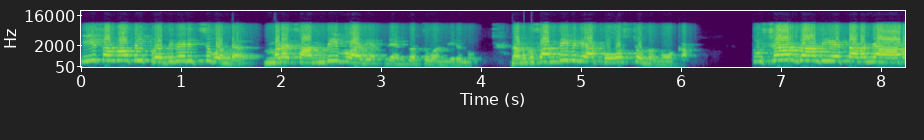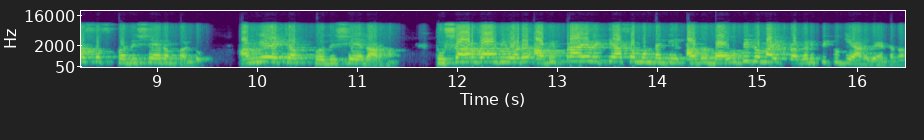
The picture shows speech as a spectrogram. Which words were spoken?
ഈ സംഭവത്തിൽ പ്രതികരിച്ചുകൊണ്ട് നമ്മുടെ സന്ദീപ് വാര്യർ രംഗത്ത് വന്നിരുന്നു. നമുക്ക് സന്ദീപിന്റെ ആ പോസ്റ്റ് ഒന്ന് നോക്കാം. തുഷാർ ഗാന്ധിയെ തടഞ്ഞ ആർ എസ് എസ് പ്രതിഷേധം കണ്ടു. അങ്ങേയറ്റം പ്രതിഷേധാർഹം. തുഷാർ ഗാന്ധിയോട് അഭിപ്രായ വ്യത്യാസമുണ്ടെങ്കിൽ അത് ബൗദ്ധികമായി പ്രകടിപ്പിക്കുകയാണ് വേണ്ടത്.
